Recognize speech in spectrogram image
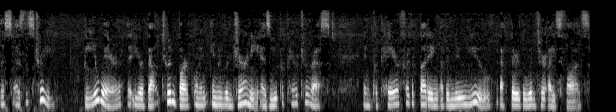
this, as this tree, be aware that you're about to embark on an inward journey as you prepare to rest and prepare for the budding of a new you after the winter ice thaws.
